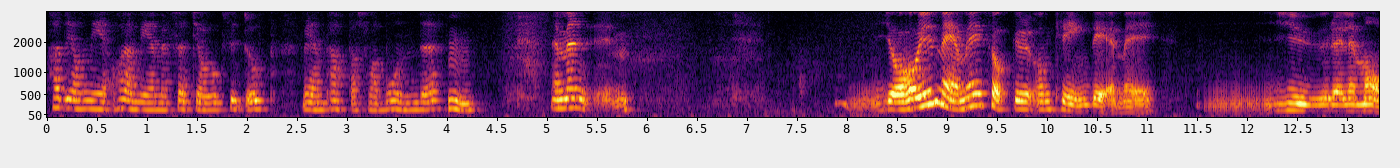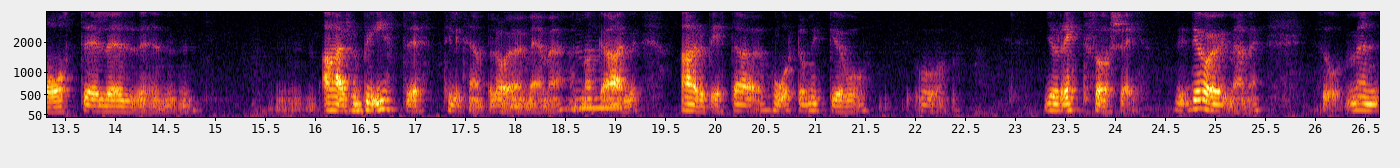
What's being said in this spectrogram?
hade jag med, har jag med mig för att jag har vuxit upp med en pappa som var bonde. Mm. Nej, men, eh, jag har ju med mig saker omkring det med djur eller mat eller mm, arbete till exempel har jag med mig. Att man ska mm. ar arbeta hårt och mycket och, och göra rätt för sig. Det, det, har jag ju med mig. Så, men,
